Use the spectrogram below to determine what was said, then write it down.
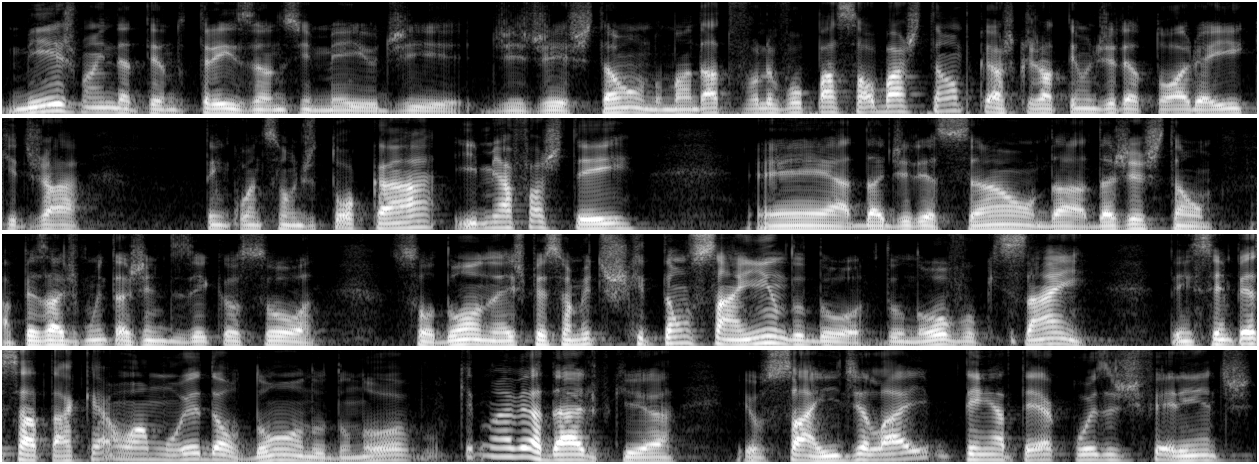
mesmo ainda tendo três anos e meio de, de gestão no mandato, eu falei, eu vou passar o bastão, porque eu acho que já tem um diretório aí que já tem condição de tocar, e me afastei é, da direção, da, da, gestão. Apesar de muita gente dizer que eu sou, sou dono, né, especialmente os que estão saindo do, do novo, que saem, tem sempre esse ataque, ah, o Amoedo é o dono do novo, que não é verdade, porque ah, eu saí de lá e tem até coisas diferentes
